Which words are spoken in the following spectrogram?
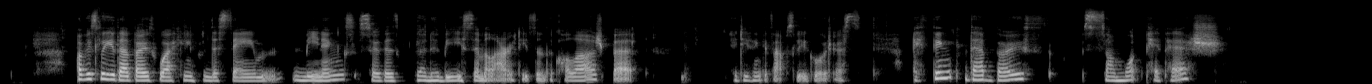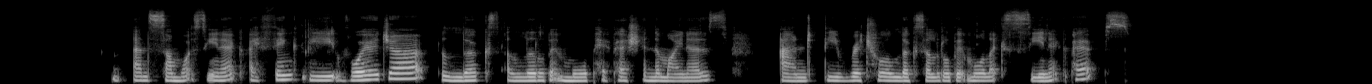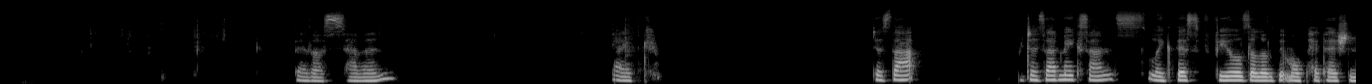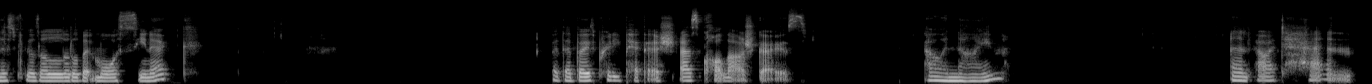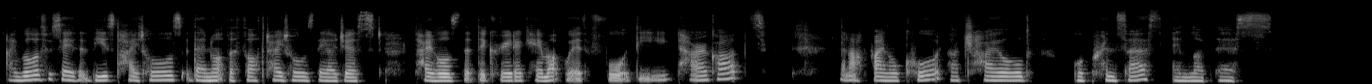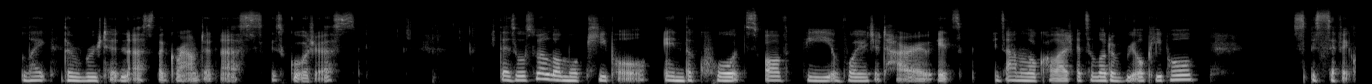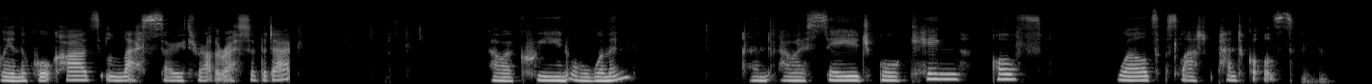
Obviously, they're both working from the same meanings, so there's going to be similarities in the collage, but I do think it's absolutely gorgeous. I think they're both somewhat pippish and somewhat scenic. I think the Voyager looks a little bit more pippish in the minors, and the Ritual looks a little bit more like scenic pips. there's our seven. Like, does that does that make sense? Like this feels a little bit more pippish and this feels a little bit more scenic. But they're both pretty pippish as collage goes. Our nine and our 10. I will also say that these titles, they're not the Thoth titles, they are just titles that the creator came up with for the tarot cards. Then our final court, our child or princess. I love this. Like the rootedness, the groundedness is gorgeous. There's also a lot more people in the courts of the Voyager Tarot. It's it's analog collage. It's a lot of real people specifically in the court cards, less so throughout the rest of the deck. Our queen or woman, and our sage or king of worlds slash pentacles.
